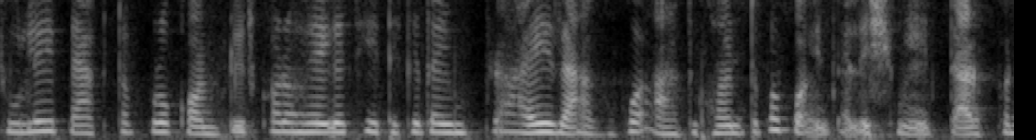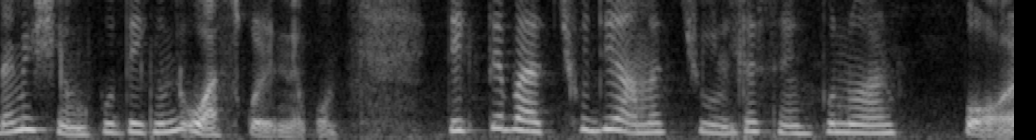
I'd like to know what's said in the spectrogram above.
চুলে প্যাকটা পুরো কমপ্লিট করা হয়ে গেছে। এটাকে তো আমি প্রায় রাখব আধ ঘণ্টা বা পঁয়তাল্লিশ মিনিট। তারপরে আমি শ্যাম্পু দিয়ে কিন্তু ওয়াশ করে নেব। দেখতে পাচ্ছ যে আমার চুলটা শ্যাম্পু নেওয়ার পর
